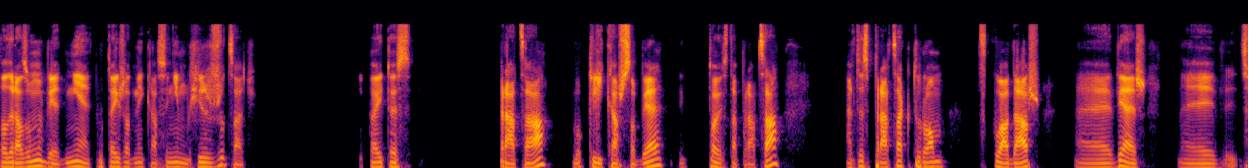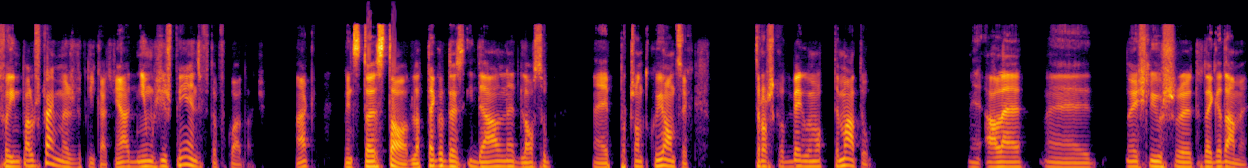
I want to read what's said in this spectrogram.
to od razu mówię, nie, tutaj żadnej kasy nie musisz rzucać. Tutaj to jest praca, bo klikasz sobie, to jest ta praca, ale to jest praca, którą wkładasz, e, wiesz, e, swoimi paluszkami możesz wyklikać, nie? nie musisz pieniędzy w to wkładać, tak? Więc to jest to, dlatego to jest idealne dla osób e, początkujących. Troszkę odbiegłem od tematu, ale no jeśli już tutaj gadamy,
